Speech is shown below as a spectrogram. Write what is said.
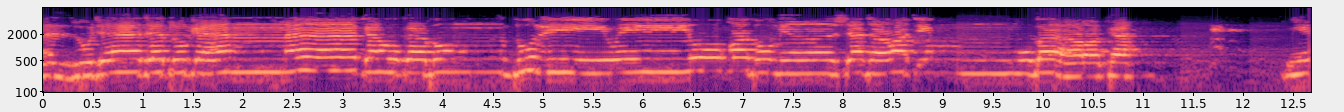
الزجاجة كأنها كوكب دري يوقد من شجرة مباركة. من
